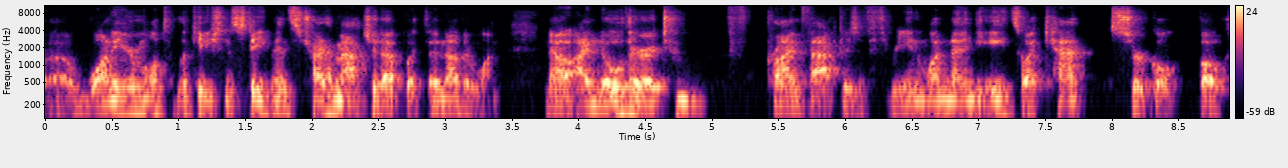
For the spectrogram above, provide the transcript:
uh, one of your multiplication statements, try to match it up with another one. Now, I know there are two prime factors of 3 and 198, so I can't circle both.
